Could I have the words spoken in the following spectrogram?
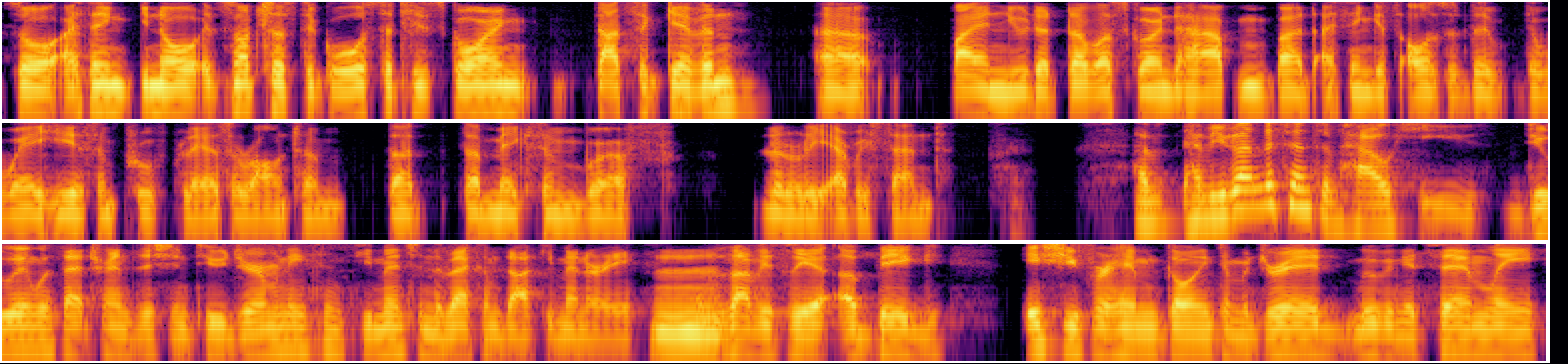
So I think, you know, it's not just the goals that he's scoring. That's a given. Uh, Bayern knew that that was going to happen, but I think it's also the, the way he has improved players around him that, that makes him worth literally every cent. Have Have you gotten a sense of how he's doing with that transition to Germany? Since you mentioned the Beckham documentary, mm. it was obviously a, a, big issue for him going to Madrid, moving his family.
